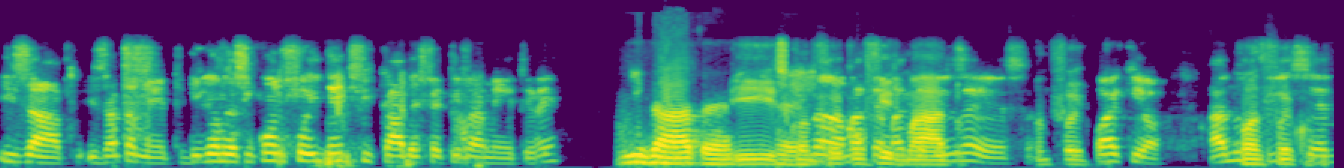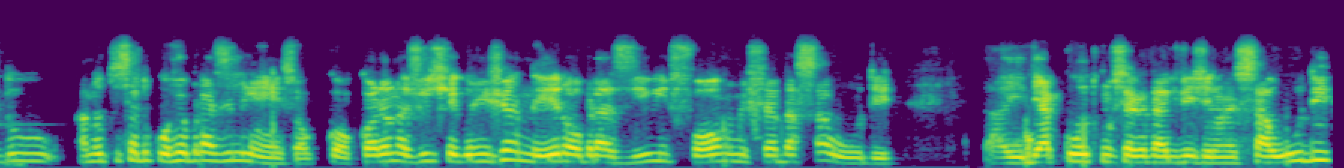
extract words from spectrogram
Exato, exatamente. Digamos assim, quando foi identificado efetivamente, né? Exato, é. Isso, É. quando não, foi confirmado. é essa. Quando foi. Olha aqui, ó. A foi notícia, é do, a notícia é do Correio Brasiliense. Ó. O coronavírus chegou em janeiro ao Brasil, informa o Ministério da Saúde. Aí, de acordo com o secretário de Vigilância e Saúde,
